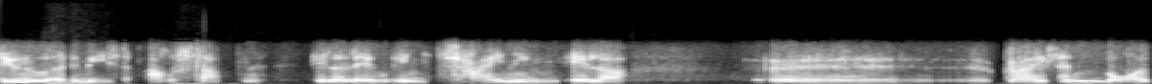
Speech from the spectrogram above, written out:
det er jo noget af det mest afslappende, eller lave en tegning, eller øh, gøre et eller andet, hvor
